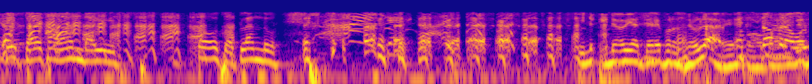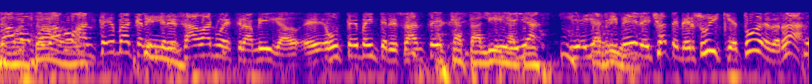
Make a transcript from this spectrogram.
Sí, toda esa banda ahí, todos soplando. Ay, qué y, no, y no había teléfono celular. ¿eh? No, pero volvamos, volvamos al tema que le interesaba a nuestra amiga. Es un tema interesante. A Catalina, Y ella, y ella tiene derecho a tener sus inquietudes, ¿verdad? Claro.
